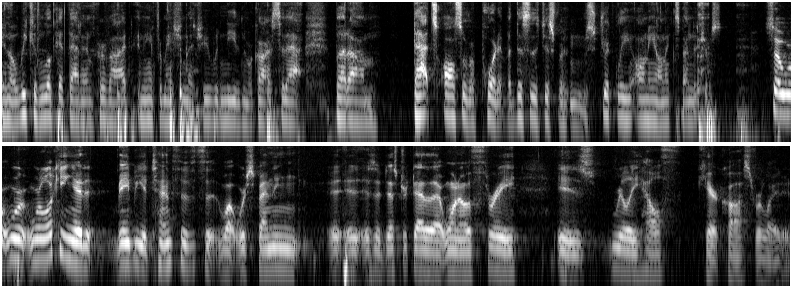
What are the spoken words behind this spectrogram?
you know, we can look at that and provide any information that you would need in regards to that. But um, that's also reported, but this is just re- strictly only on expenditures. so we're, we're, we're looking at maybe a tenth of the- what we're spending i- i- a district out of that 103 is really health care cost related.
